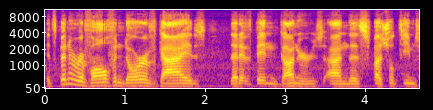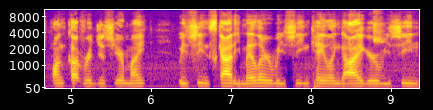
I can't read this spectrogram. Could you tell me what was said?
it's been a revolving door of guys that have been gunners on the special teams punt coverage this year, Mike. We've seen Scotty Miller, we've seen Kaylon Geiger, we've seen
